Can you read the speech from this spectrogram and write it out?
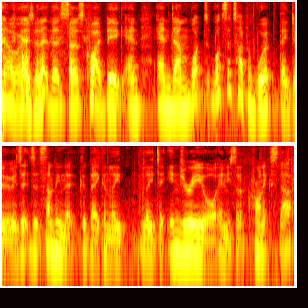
No worries, but that, that, so it's quite big. And and um, what what's the type of work that they do? Is it, is it something that could, they can lead lead to injury or any sort of chronic stuff?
